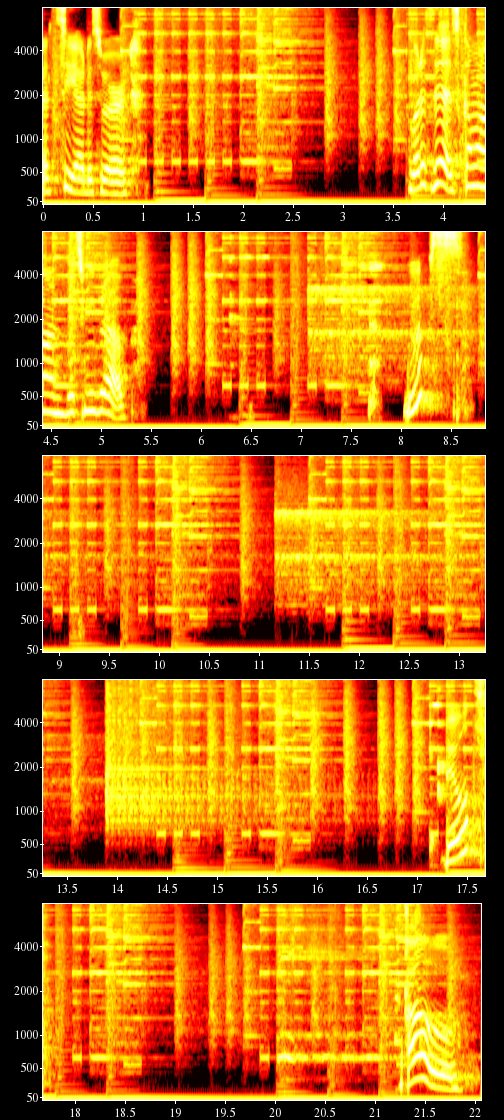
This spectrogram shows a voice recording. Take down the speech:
Let's see how this works. What is this? Come on, let's move it up. Oops. Build? Oh.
